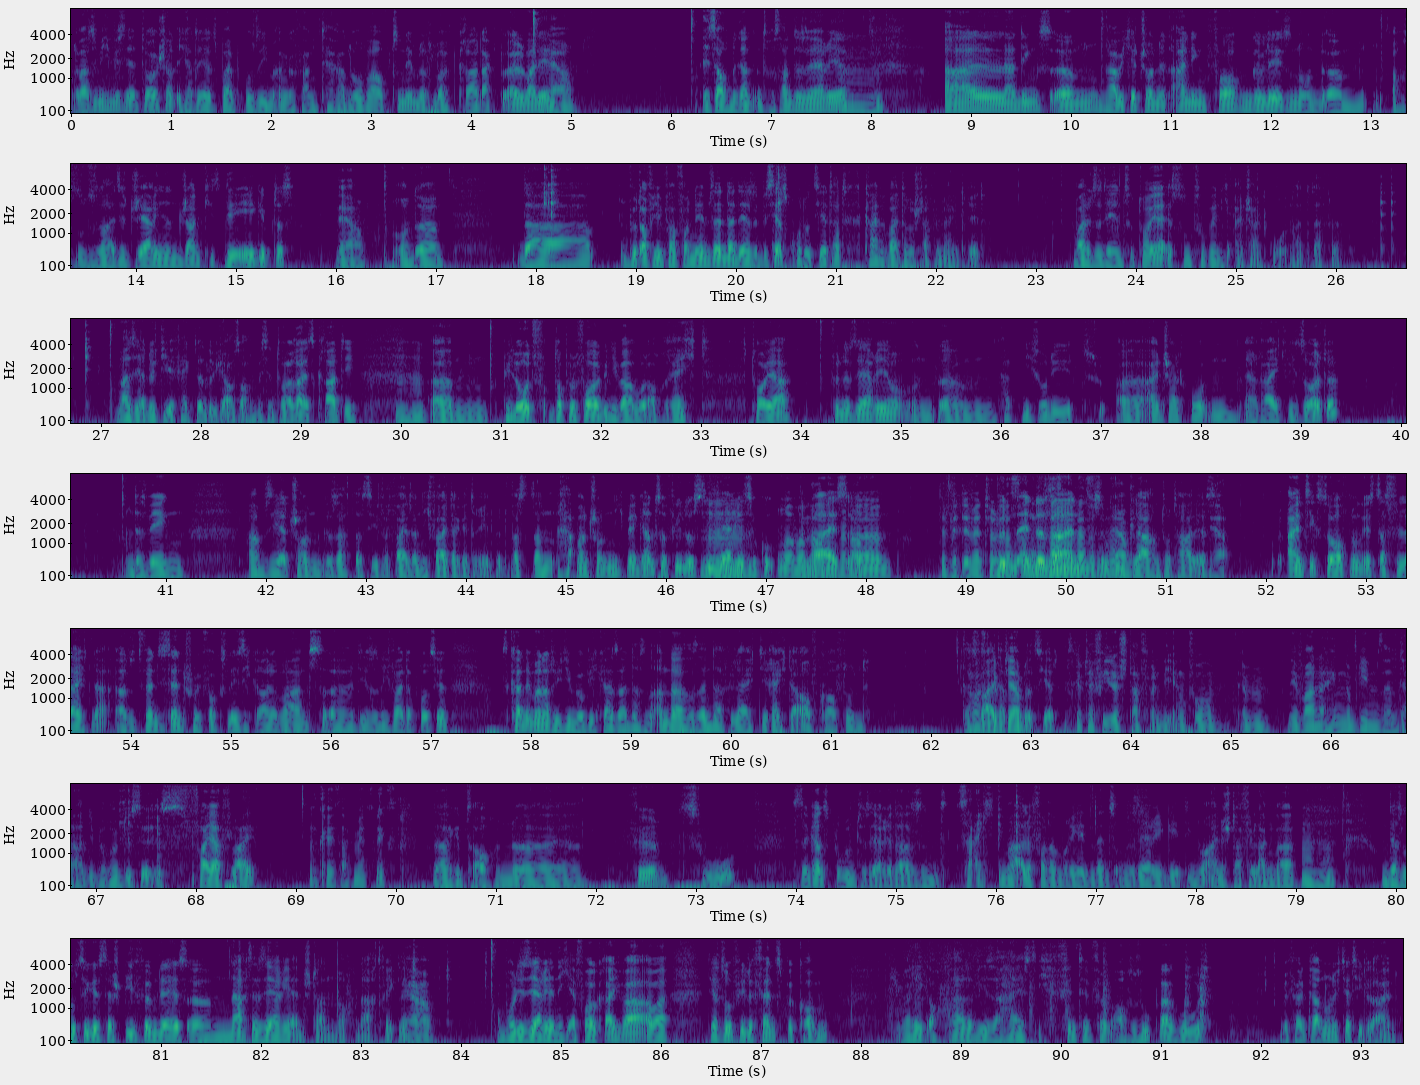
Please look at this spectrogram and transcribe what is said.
Was mich ein bisschen enttäuscht hat, ich hatte jetzt bei ProSieben angefangen, Terra Nova aufzunehmen. Das läuft gerade aktuell bei denen. Ja. Ist auch eine ganz interessante Serie. Mhm. Allerdings ähm, habe ich jetzt schon in einigen Foren gelesen und ähm, auch so eine Seite jerianjunkies.de gibt es. Ja. Und äh, da wird auf jeden Fall von dem Sender, der sie bis jetzt produziert hat, keine weitere Staffel mehr gedreht. Weil sie denen zu teuer ist und zu wenig Einschaltquoten hatte dafür. Weil sie ja durch die Effekte durchaus auch ein bisschen teurer ist. Gerade die ähm, Pilot-Doppelfolge, die war wohl auch recht teuer für eine Serie und ähm, hat nicht so die äh, Einschaltquoten erreicht, wie sollte. Und deswegen haben sie jetzt schon gesagt, dass sie weiter nicht weiter gedreht wird. Was dann hat man schon nicht mehr ganz so viel Lust, die Serie zu gucken, weil man Genau, weiß, genau. ähm, Da wird eventuell wird ein Ende sein, lassen, was im ja. Unklaren total ist. Ja. Einzigste Hoffnung ist, dass vielleicht, eine, also 20th Century Fox lese ich gerade, waren es, äh, die so nicht weiter produzieren. Es kann immer natürlich die Möglichkeit sein, dass ein anderer Sender vielleicht die Rechte aufkauft und das Aber es weiter ja- produziert. Es gibt ja viele Staffeln, die irgendwo im Nirvana hängen geblieben sind. Ja, die berühmteste ist Firefly. Okay, sagt mir jetzt nichts. Da gibt es auch einen äh, Film zu. Das ist eine ganz berühmte Serie. Da sind, sind eigentlich immer alle von am Reden, wenn es um eine Serie geht, die nur eine Staffel lang war. Und das Lustige ist, der Spielfilm, der ist ähm, nach der Serie entstanden, noch nachträglich. Ja. Obwohl die Serie nicht erfolgreich war, aber die hat so viele Fans bekommen. Ich überlege auch gerade, wie sie heißt. Ich finde den Film auch super gut. Mir fällt gerade nur nicht der Titel ein.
